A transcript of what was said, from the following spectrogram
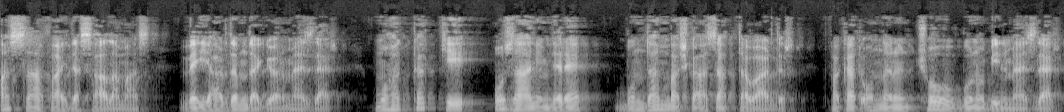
asla fayda sağlamaz ve yardım da görmezler. Muhakkak ki o zalimlere bundan başka azap da vardır. Fakat onların çoğu bunu bilmezler.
